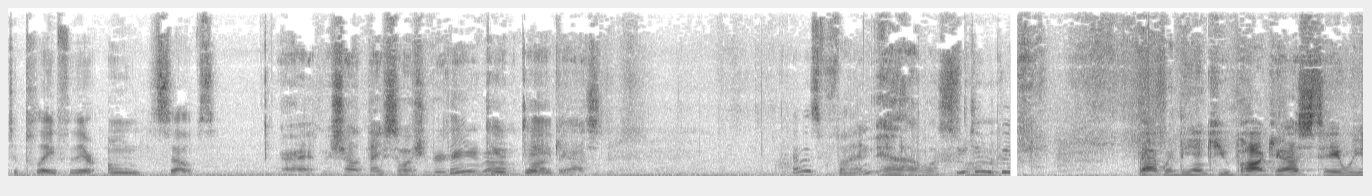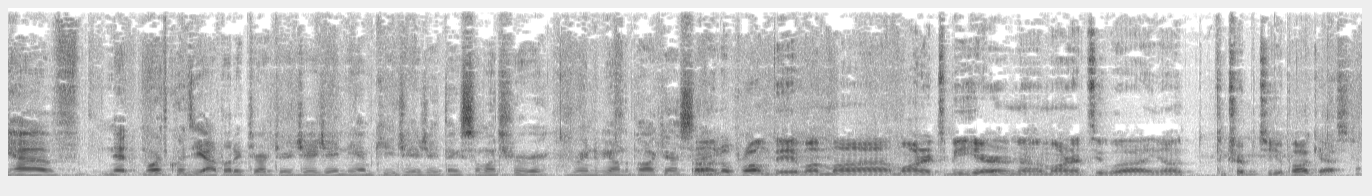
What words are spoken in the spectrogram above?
to play for their own selves. All right, Michelle. Thanks so much for agreeing Thank be you, on the David. podcast. That was fun. Yeah, that was You do a good. Back with the NQ podcast. Today we have North Quincy Athletic Director JJ Niemke. JJ, thanks so much for agreeing to be on the podcast. Today. Oh, no problem, Dave. I'm uh, I'm honored to be here, and I'm honored to uh, you know contribute to your podcast.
